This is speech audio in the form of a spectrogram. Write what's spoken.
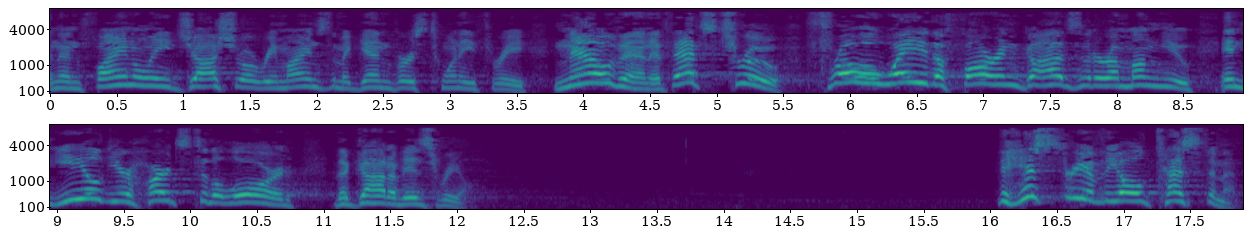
And then finally Joshua reminds them again verse 23. Now then, if that's true, throw away the foreign gods that are among you and yield your hearts to the Lord, the God of Israel. The history of the Old Testament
